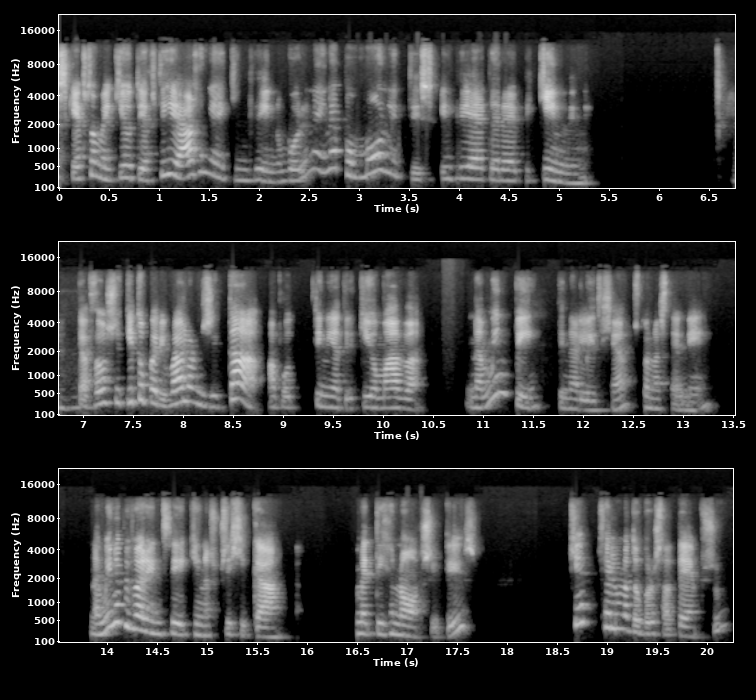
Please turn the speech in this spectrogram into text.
σκέφτομαι εκεί ότι αυτή η άγνοια κινδύνου μπορεί να είναι από μόνη της ιδιαίτερα επικίνδυνη. Καθώς εκεί το περιβάλλον ζητά από την ιατρική ομάδα να μην πει την αλήθεια στον ασθενή, να μην επιβαρυνθεί εκείνος ψυχικά με τη γνώση της και θέλουν να τον προστατέψουν,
